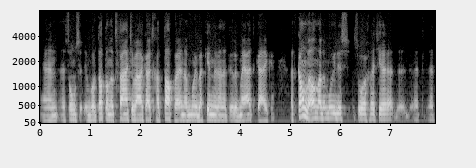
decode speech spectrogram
En eh, soms wordt dat dan het vaatje waar ik uit ga tappen. En daar moet je bij kinderen natuurlijk mee uitkijken. Het kan wel, maar dan moet je dus zorgen dat je het, het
